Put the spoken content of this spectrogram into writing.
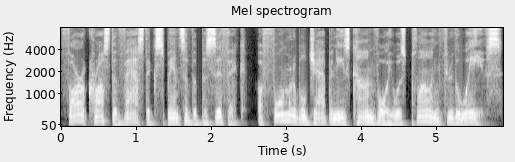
Far across the vast expanse of the Pacific, a formidable Japanese convoy was plowing through the waves.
